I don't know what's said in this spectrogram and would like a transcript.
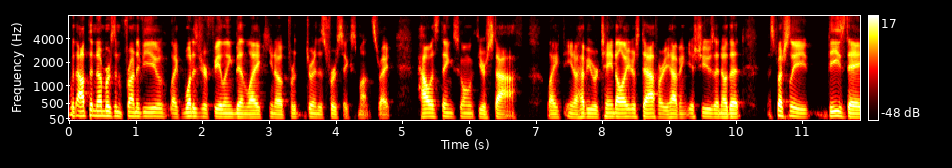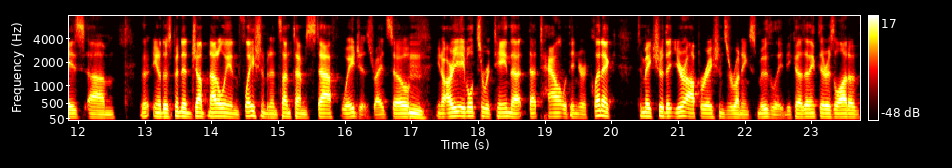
without the numbers in front of you, like what has your feeling been like you know for during this first six months, right? How is things going with your staff? like you know have you retained all your staff are you having issues i know that especially these days um, you know there's been a jump not only in inflation but in sometimes staff wages right so mm. you know are you able to retain that that talent within your clinic to make sure that your operations are running smoothly because i think there is a lot of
